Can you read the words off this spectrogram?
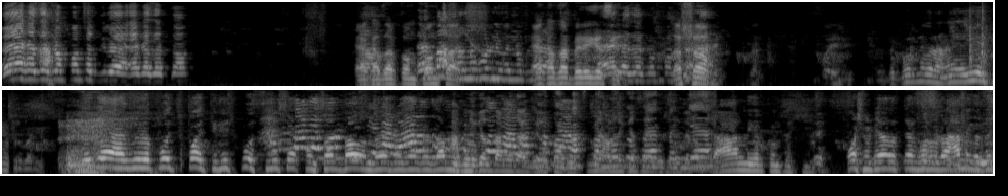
এক হাজার কম পঞ্চাশ দিবে এক হাজার কম। এক হাজার কম পঞ্চাশ। এক হাজার বেড়ে গেছে। দর্শক গরু নেবে না এই এই যে একজনে পঁচ- পঁয়ত্রিশ পঁচিশ এক পঞ্চাশ বাউন্ন আর নিগেল কোন পঁয়ষট্টি হাজার টাকা গরুটা আর নিগেল তো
